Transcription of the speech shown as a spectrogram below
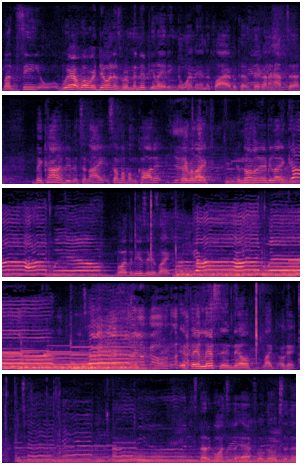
But see, we're, what we're doing is we're manipulating the women in the choir because they're gonna have to. They kind of did it tonight. Some of them caught it. They were like, and normally they'd be like, God will. But the music is like, God will. If they listen, they'll like, okay. Instead of going to the F, we'll go to the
